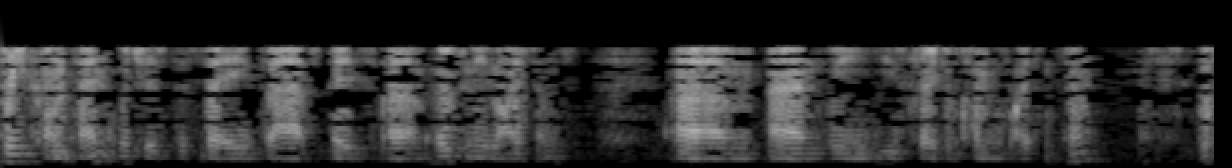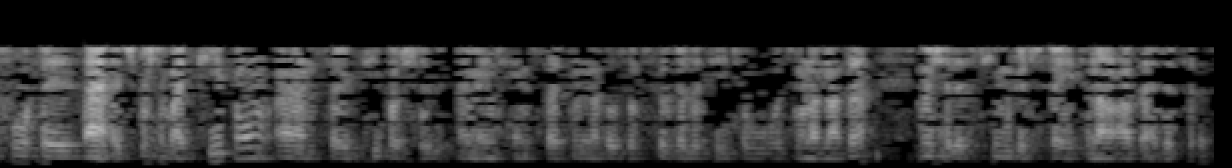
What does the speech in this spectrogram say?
free content, which is to say that it's um, openly licensed um, and we use Creative Commons licensing. The fourth is that it's written by people, and so people should uh, maintain certain levels of civility towards one another, and we should assume good faith in our other editors.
